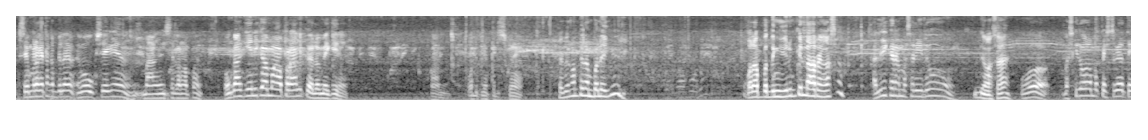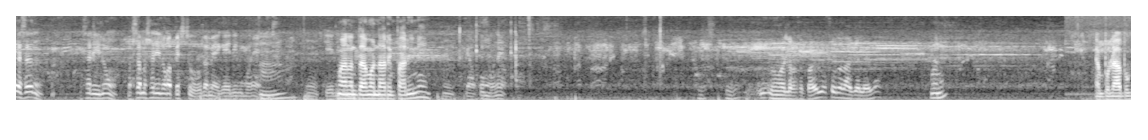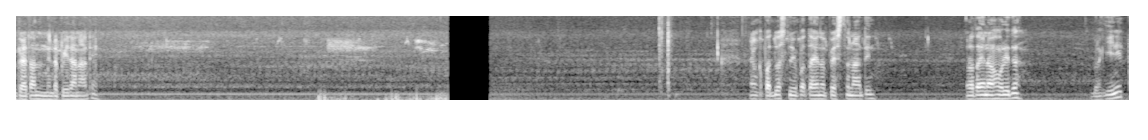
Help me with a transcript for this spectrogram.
Kasi mo kitang kabila. Mo sila nga pan. Kung kang kini ka mga parani ka, lumay Man, ulit na pulis ko na. Ay ganun tinambalik yun. Wala pa ding ilog kinarangasan. Ali ka na masalilong. Hindi nga saan. Oo. Baski ko ka mapesto ka tigasan. Masalilong. Basta masalilong ka pesto. Ulam eh. Kaya hindi ko muna eh. Mm. Hmm, kaya Manandaman na rin pa rin eh. Hmm, kaya ko muna eh. Wala ka sa pala, sino nagalala? Ano? Yung bulabog yata nung nilapitan natin. Ayan kapadwas, lumipat tayo ng pesto natin. Wala tayo nahuli doon. Sobrang init.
